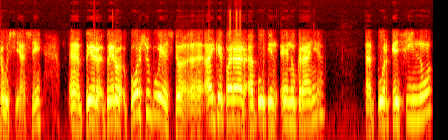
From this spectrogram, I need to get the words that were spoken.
Rusia, ¿sí? pero, pero, por supuesto, hay que parar a Putin en Ucrania, porque si no,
